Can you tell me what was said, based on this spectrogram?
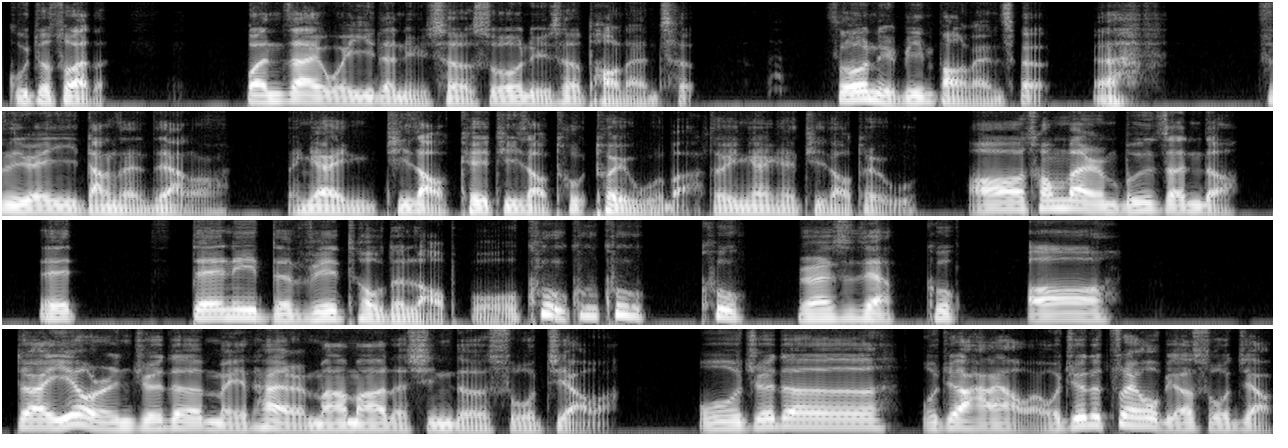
哭就算了，关在唯一的女厕，所有女厕跑男厕，所有女兵跑男厕，啊，自愿役当成这样哦，应该提早可以提早退退伍了吧？对，应该可以提早退伍。哦，创办人不是真的，诶，Danny DeVito 的老婆，酷酷酷酷，原来是这样，酷哦。对啊，也有人觉得美泰尔妈妈的心得说教啊，我觉得我觉得还好啊，我觉得最后比较说教，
